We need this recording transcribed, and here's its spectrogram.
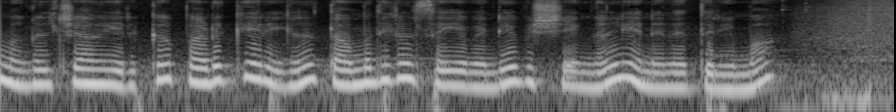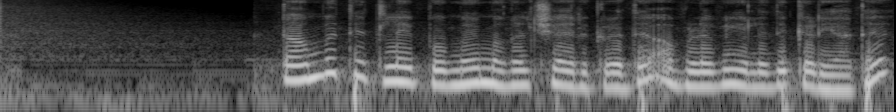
மகிழ்ச்சியாக இருக்க படுக்கையறையில் தம்பதிகள் செய்ய வேண்டிய விஷயங்கள் என்னென்ன தெரியுமா? தாம்பத்தியத்தில் எப்போவுமே மகிழ்ச்சியாக இருக்கிறது அவ்வளவு எளிது கிடையாது.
